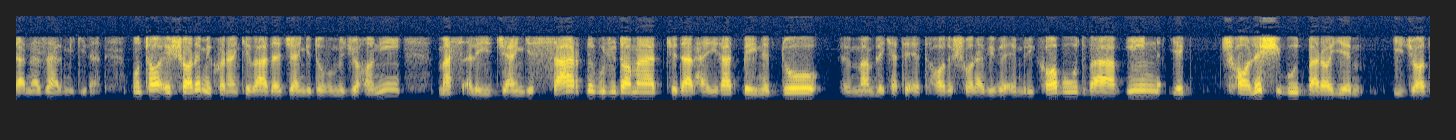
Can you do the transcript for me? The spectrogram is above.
در نظر می‌گیرن. منتها اشاره می‌کنن که بعد از جنگ دوم جهانی مسئله جنگ سرد به وجود آمد که در حقیقت بین دو مملکت اتحاد شوروی و امریکا بود و این یک چالشی بود برای ایجاد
